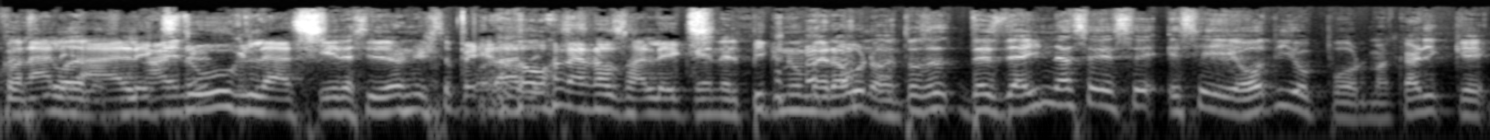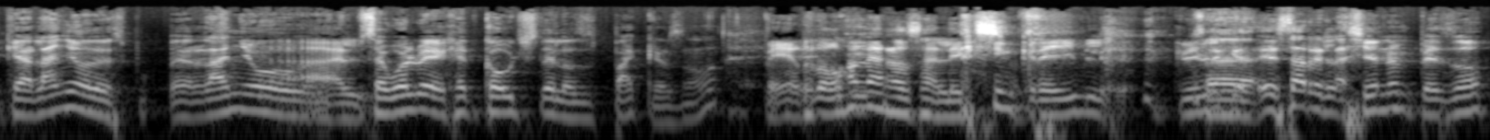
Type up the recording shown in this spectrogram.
con Ale- Alex Niners, Douglas. Y decidieron irse por Alex. Perdónanos, Alex. en el pick número uno. Entonces, desde ahí nace ese, ese odio por McCarthy que, que al año, al año Al- se vuelve head coach de los Packers, ¿no? Perdónanos, Alex. Es increíble. increíble O sea- que esa relación empezó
